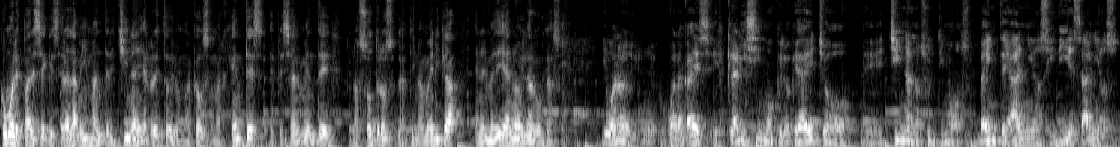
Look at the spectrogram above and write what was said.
¿Cómo les parece que será la misma entre China y el resto de los mercados emergentes, especialmente nosotros, Latinoamérica, en el mediano y largo plazo? Y bueno, Juan, acá es, clarísimo que lo que ha hecho eh, China en los últimos 20 años y 10 años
